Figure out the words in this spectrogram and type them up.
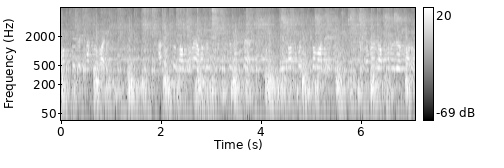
ভক্তদের ঠাকুর বাড়ি। সবসময় আমাদের যুক্ত থাকতেন যে সম্পত্তি তোমাদের তোমরা যত্ন নজর করো।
